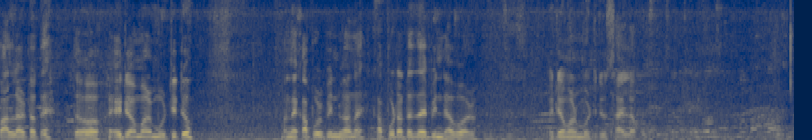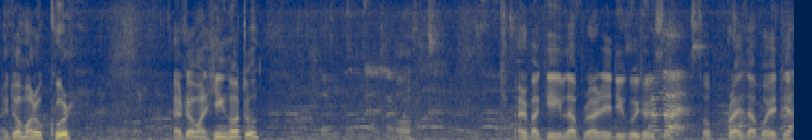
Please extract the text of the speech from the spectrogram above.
পাৰ্লাৰ তাতে। তো এইটো আমাৰ মূৰ্তিটো। মানে কাপোৰ পিন্ধোৱা নাই কাপোৰ তাতে যাই পিন্ধাব আৰু। এইটো আমাৰ মূৰ্তিটো চাই লওক। এইটো আমাৰ অসুৰ এইটো আমাৰ সিংহটো। অঁ আৰু বাকী এইগিলা পূৰা ৰেডি কৰি থৈ দিছে চব প্ৰায় যাব এতিয়া।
